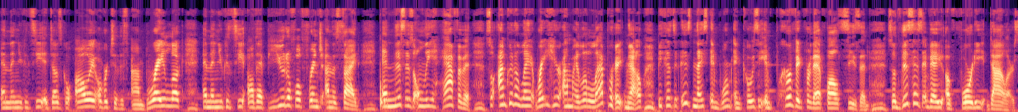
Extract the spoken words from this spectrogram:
And then you can see it does go all the way over to this ombre look. And then you can see all that beautiful fringe on the side. And this is only half of it. So I'm going to lay it right here on my little lap right now because it is nice and warm and cozy and perfect for that fall season. So this has a value of $40.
